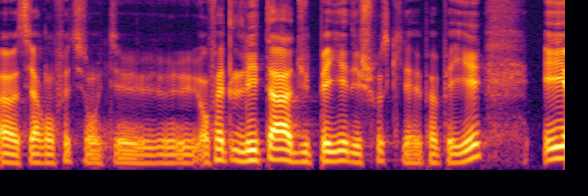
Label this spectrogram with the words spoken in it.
Euh, c'est-à-dire qu'en en fait, l'État a dû payer des choses qu'il n'avait pas payées. Et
